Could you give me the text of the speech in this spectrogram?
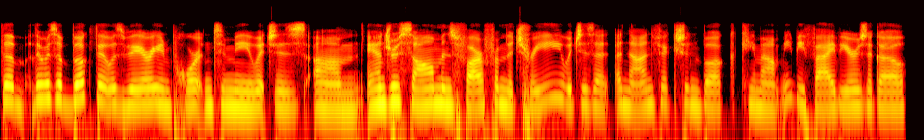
the there was a book that was very important to me, which is um, Andrew Solomon's "Far from the Tree," which is a, a nonfiction book came out maybe five years ago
